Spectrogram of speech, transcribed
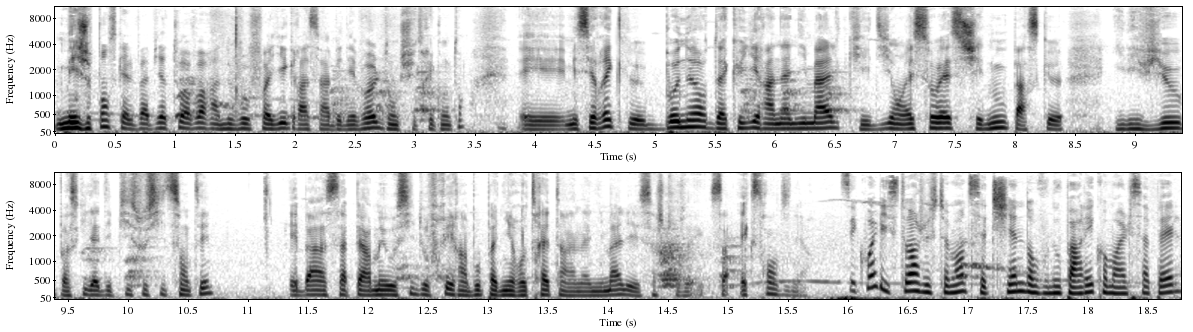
mais je pense qu'elle va bientôt avoir un nouveau foyer grâce à un bénévole, donc je suis très content. Et, mais c'est vrai que le bonheur d'accueillir un animal qui est dit en SOS chez nous parce qu'il est vieux ou parce qu'il a des petits soucis de santé, eh ben, ça permet aussi d'offrir un beau panier retraite à un animal et ça, je trouve ça extraordinaire. C'est quoi l'histoire justement de cette chienne dont vous nous parlez? Comment elle s'appelle?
